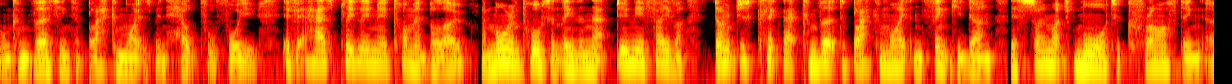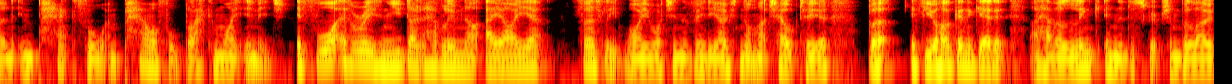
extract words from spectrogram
on converting to black and white has been helpful for you. If it has, please leave me a comment below. And more importantly than that, do me a favour, don't just click that convert to black and white and think you're done. There's so much more to crafting an impactful and powerful black and white image. If for whatever reason you don't have Luminar AI yet, firstly, while you're watching the video, it's not much help to you. But if you are going to get it, I have a link in the description below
